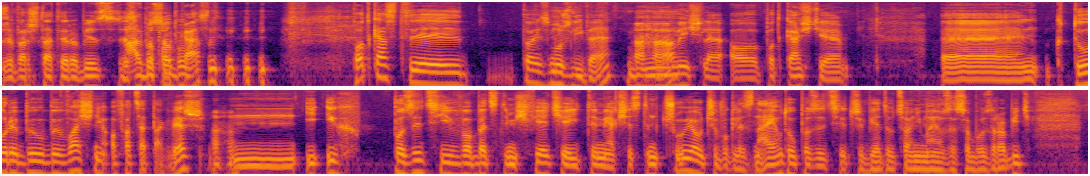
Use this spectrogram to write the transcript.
Że warsztaty robię z, ze Albo sposobu... podcast? Podcast y, to jest możliwe. Aha. Myślę o podcaście, e, który byłby właśnie o facetach, wiesz? Aha. Mm, I ich pozycji w obecnym świecie i tym, jak się z tym czują, czy w ogóle znają tą pozycję, czy wiedzą, co oni mają ze sobą zrobić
